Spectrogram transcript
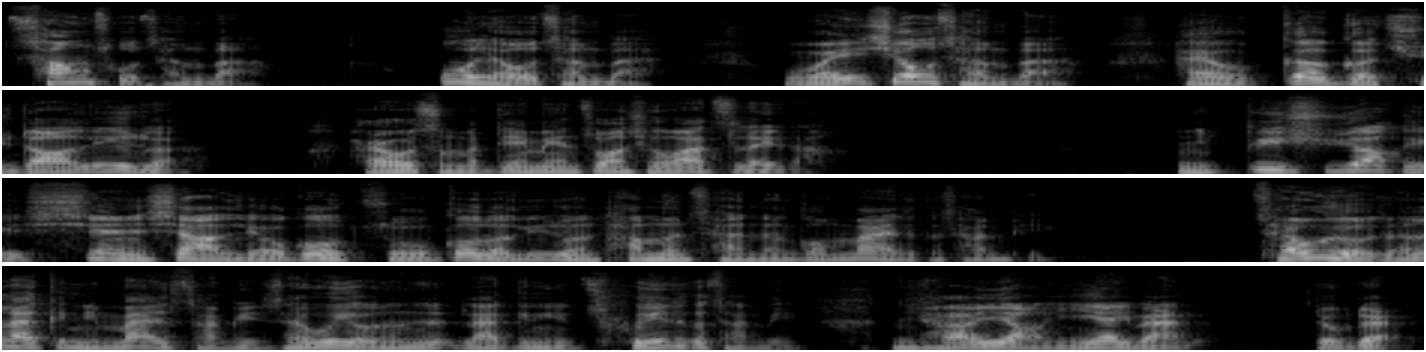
仓储成本、物流成本、维修成本，还有各个渠道利润。还有什么店面装修啊之类的，你必须要给线下留够足够的利润，他们才能够卖这个产品，才会有人来给你卖产品，才会有人来给你催这个产品。你还要养营业员，对不对？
